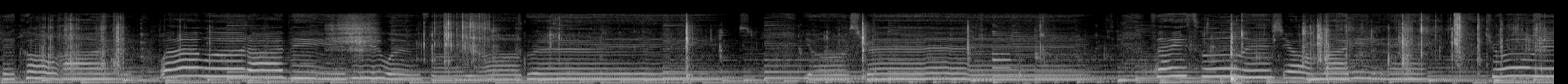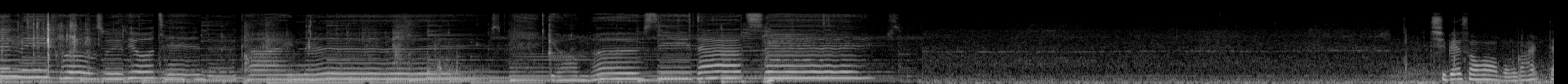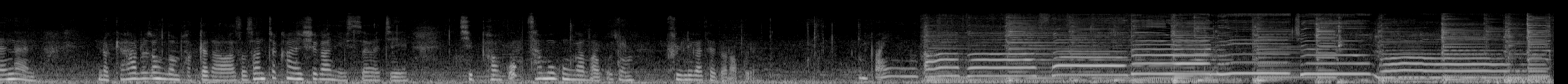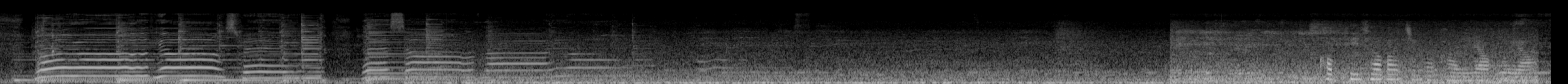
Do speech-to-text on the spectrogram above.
difficult heart. 집에서 뭔가 할 때는 이렇게 하루 정도는 밖에 나와서 산책하는 시간이 있어야지 집하고 사무 공간하고 좀 분리가 되더라고요. 그럼 빠잉. 피 사가지고 가려고요.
